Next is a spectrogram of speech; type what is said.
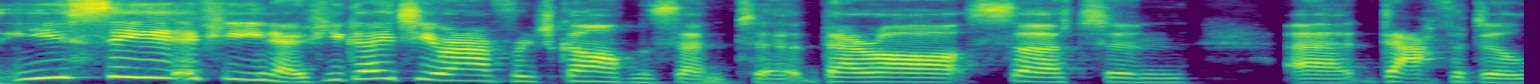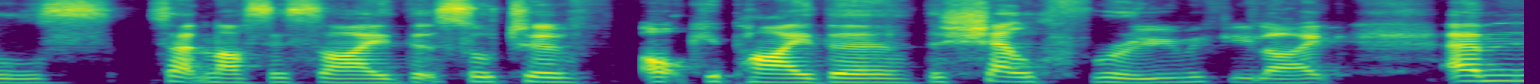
you see, if you, you know, if you go to your average garden centre, there are certain uh, daffodils, certain narcissi that sort of occupy the the shelf room, if you like. Um, mm-hmm.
